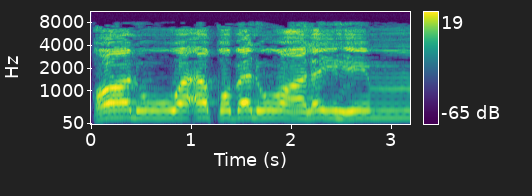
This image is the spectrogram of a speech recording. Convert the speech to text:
قالوا وأقبلوا عليهم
